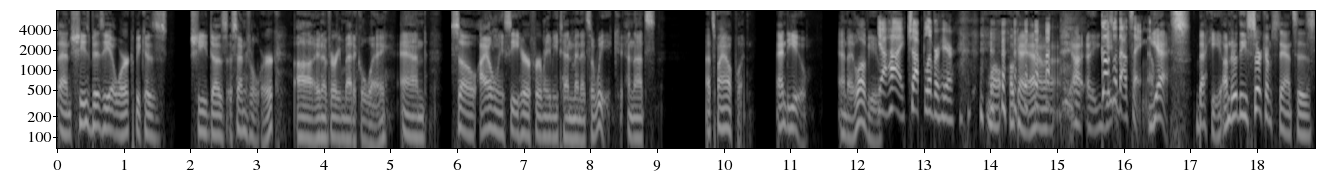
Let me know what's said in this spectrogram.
and she's busy at work because she does essential work uh, in a very medical way, and so I only see her for maybe ten minutes a week, and that's that's my output. And you, and I love you. yeah, hi, chopped liver here. Well, okay. uh, I- I- Goes without saying, though. Yes, Becky. Under these circumstances,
